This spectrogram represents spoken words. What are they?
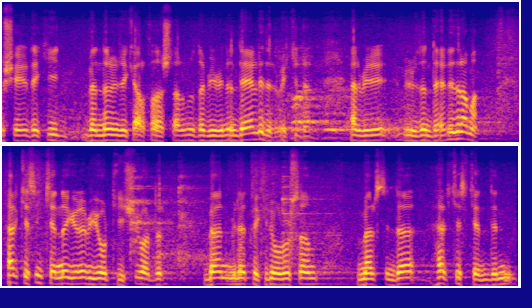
bu şehirdeki benden önceki arkadaşlarımız da birbirinden değerlidir vekiller. Her biri birbirinden değerlidir ama herkesin kendine göre bir yoğurt yiyişi vardır. Ben milletvekili olursam Mersin'de herkes kendinin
